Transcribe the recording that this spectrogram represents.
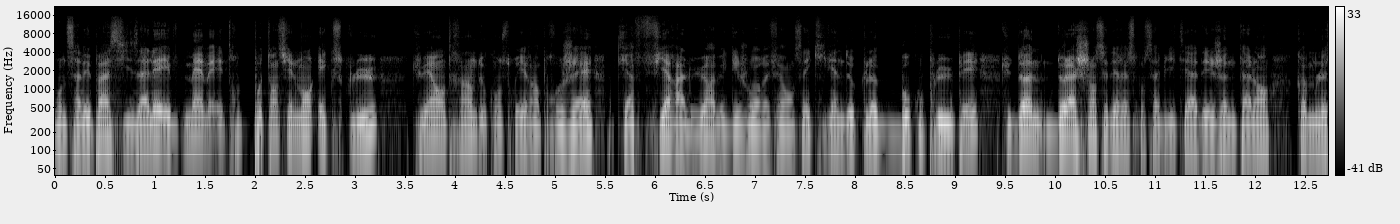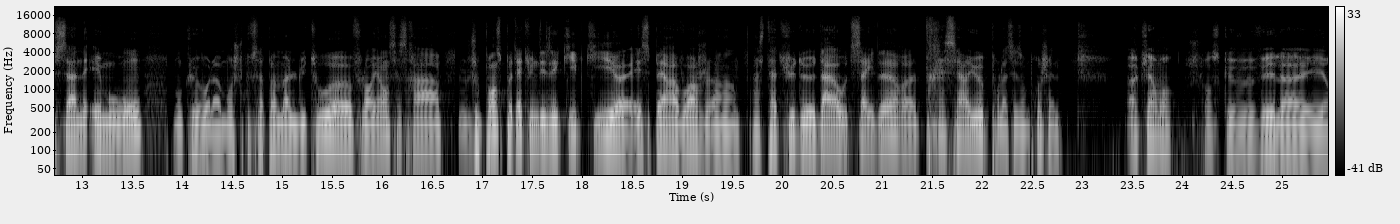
On ne savait pas s'ils allaient même être potentiellement exclus tu es en train de construire un projet qui a fière allure avec des joueurs référencés qui viennent de clubs beaucoup plus huppés. Tu donnes de la chance et des responsabilités à des jeunes talents comme Le San et Mouron. Donc euh, voilà, moi je trouve ça pas mal du tout. Euh, Florian, ce sera, je pense, peut-être une des équipes qui euh, espère avoir un, un statut de- d'outsider très sérieux pour la saison prochaine. Ah, clairement. Je pense que Vevey, là, a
